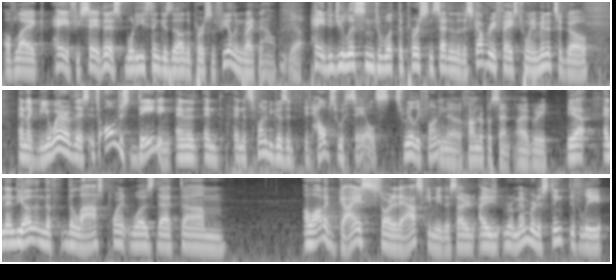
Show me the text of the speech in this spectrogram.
of like, hey, if you say this, what do you think is the other person feeling right now? Yeah. Hey, did you listen to what the person said in the discovery phase 20 minutes ago? And like be aware of this. It's all just dating and it, and and it's funny because it, it helps with sales. It's really funny. No, hundred percent. I agree. Yeah, and then the other, the the last point was that um, a lot of guys started asking me this. I I remember distinctively,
